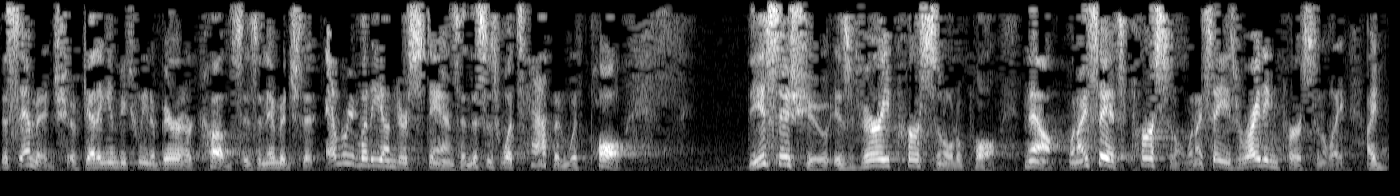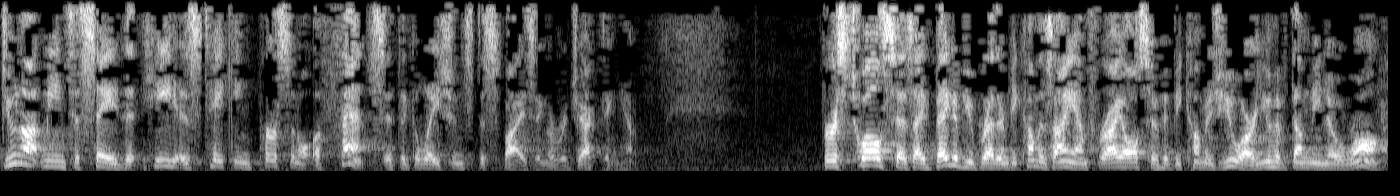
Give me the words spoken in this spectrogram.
this image of getting in between a bear and her cubs is an image that everybody understands, and this is what's happened with Paul. This issue is very personal to Paul. Now, when I say it's personal, when I say he's writing personally, I do not mean to say that he is taking personal offense at the Galatians despising or rejecting him. Verse 12 says, I beg of you, brethren, become as I am, for I also have become as you are. You have done me no wrong.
